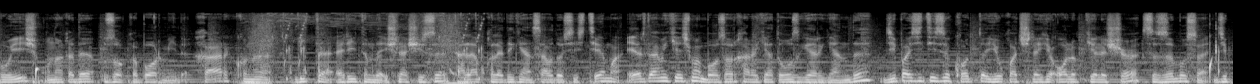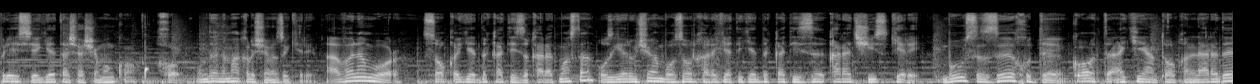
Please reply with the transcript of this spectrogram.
bu ish unaqada uzoqqa bormaydi. Har kuni bitta ritmda ishlashingizni talab qiladigan savdo sistema ertami kechmi bozor harakati o'zgarganda depozitingizni katta yo'qotishlarga olib kelishi sizni bo'lsa depressiyaga tashlashi mumkin. Xo'p, unda nima qilishimiz kerak? Avvalambor soqaga diqqatingizni qaratmasdan o'zgaruvchan bozor harakatiga diqqatingizni qaratishingiz kerak. Bu sizni xuddi katta okean to'lqinlarida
